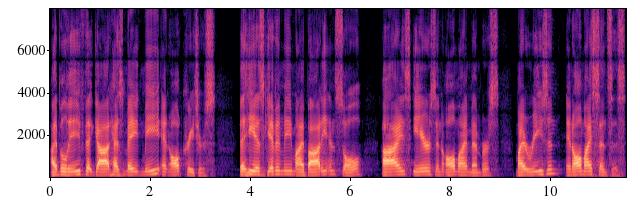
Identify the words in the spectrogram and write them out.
I believe that God has made me and all creatures, that He has given me my body and soul, eyes, ears, and all my members my reason and all my senses,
